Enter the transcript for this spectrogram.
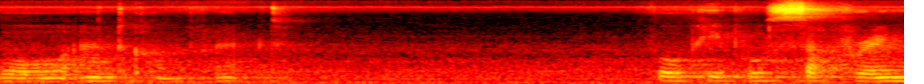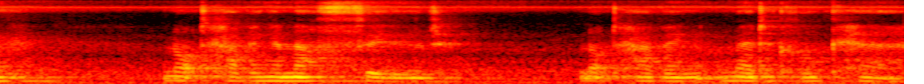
war and conflict, for people suffering, not having enough food, not having medical care.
